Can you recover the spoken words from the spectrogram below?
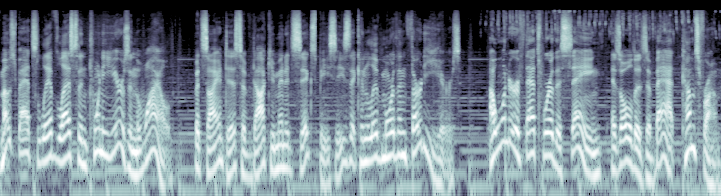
Most bats live less than 20 years in the wild, but scientists have documented six species that can live more than 30 years. I wonder if that's where the saying, as old as a bat, comes from.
